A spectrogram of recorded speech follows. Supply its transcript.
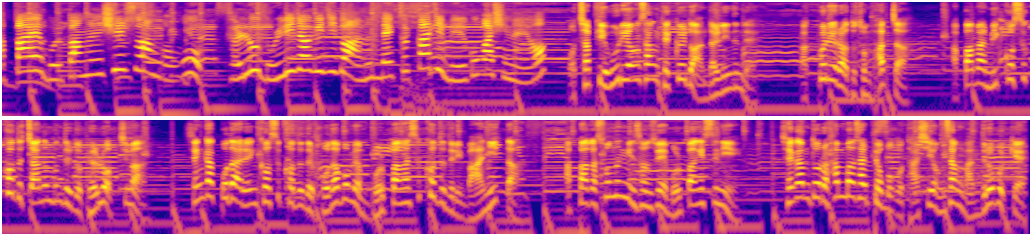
아빠의 몰빵은 실수한 거고 별로 논리적이지도 않은데 끝까지 밀고 가시네요. 어차피 우리 영상 댓글도 안 달리는데 악플이라도 좀 받자. 아빠 말 믿고 스쿼드 짜는 분들도 별로 없지만 생각보다 랭커 스쿼드들 보다 보면 몰빵한 스쿼드들이 많이 있다. 아빠가 손흥민 선수에 몰빵했으니 체감도를 한번 살펴보고 다시 영상 만들어 볼게.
